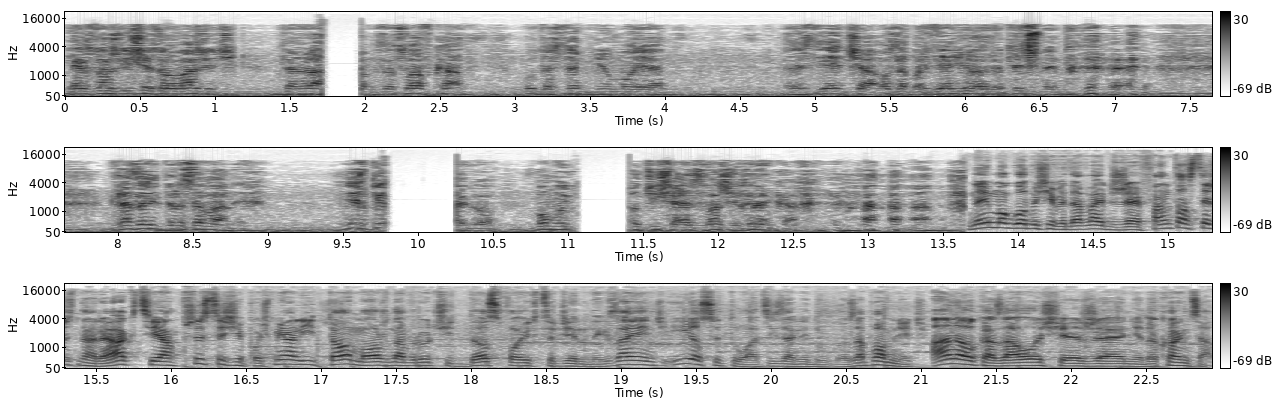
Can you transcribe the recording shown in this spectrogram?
Jak zdążyliście zauważyć, ten las ze Sławka udostępnił moje e, zdjęcia o zabarwieniu erotycznym dla zainteresowanych. Nie tego, bo mój od dzisiaj jest w waszych rękach. No i mogłoby się wydawać, że fantastyczna reakcja, wszyscy się pośmiali, to można wrócić do swoich codziennych zajęć i o sytuacji za niedługo zapomnieć. Ale okazało się, że nie do końca,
